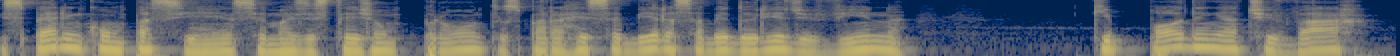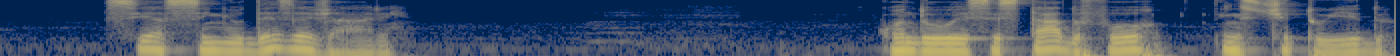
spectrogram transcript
Esperem com paciência, mas estejam prontos para receber a sabedoria divina que podem ativar se assim o desejarem. Quando esse estado for instituído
